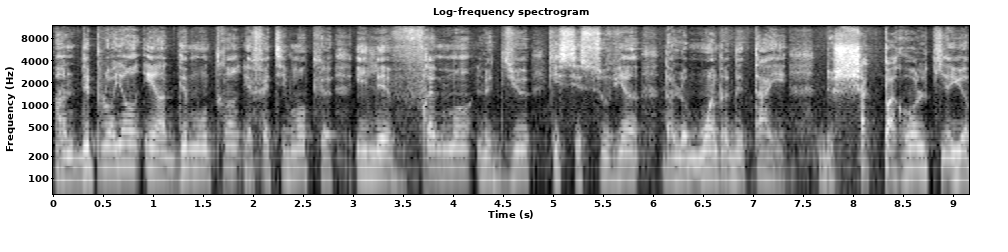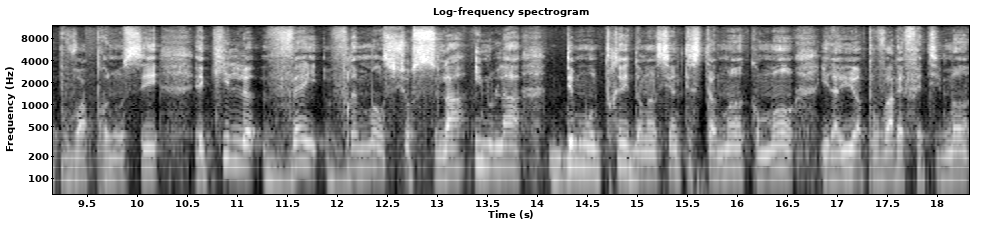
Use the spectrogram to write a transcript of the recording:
en déployant et en démontrant effectivement qu'il est vraiment le Dieu qui se souvient dans le moindre détail de chaque parole qu'il a eu à pouvoir prononcer et qu'il veille vraiment sur cela. Il nous l'a démontré dans l'Ancien Testament comment il a eu à pouvoir effectivement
